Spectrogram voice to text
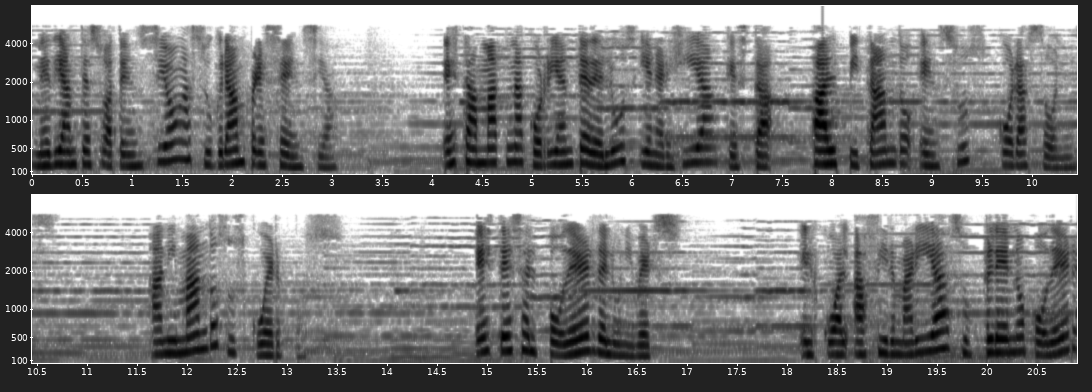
mediante su atención a su gran presencia, esta magna corriente de luz y energía que está palpitando en sus corazones, animando sus cuerpos. Este es el poder del universo el cual afirmaría su pleno poder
